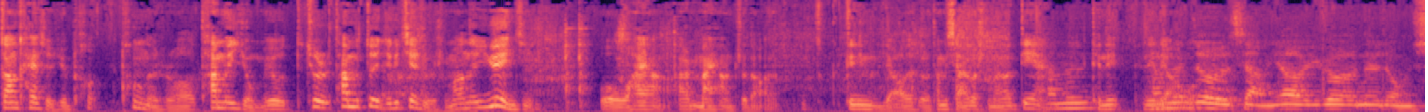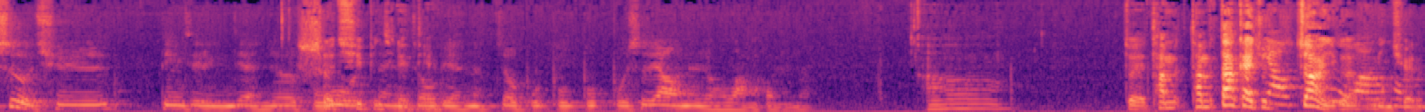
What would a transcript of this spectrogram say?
刚开始去碰碰的时候，他们有没有就是他们对这个建筑有什么样的愿景？我我还想还是蛮想知道的。跟你们聊的时候，他们想要个什么样的店？他们肯定肯定聊他们聊。就想要一个那种社区冰淇淋店，就是社区冰淇淋店周边的，就不不不不是要那种网红的。哦，对他们他们大概就这样一个明确的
